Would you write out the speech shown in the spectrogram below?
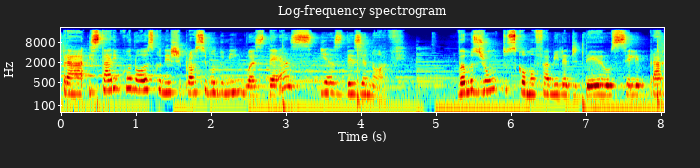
para estarem conosco neste próximo domingo às 10 e às 19. Vamos juntos, como família de Deus, celebrar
